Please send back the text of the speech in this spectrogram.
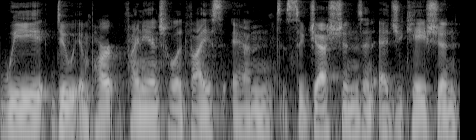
we do impart financial advice and suggestions and education,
